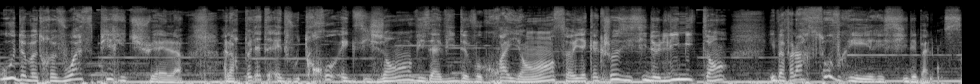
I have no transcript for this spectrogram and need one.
ou de votre voie spirituelle. Alors peut-être êtes-vous trop exigeant vis-à-vis de vos croyances. Il y a quelque chose ici de limitant. Il va falloir s'ouvrir ici les balances.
